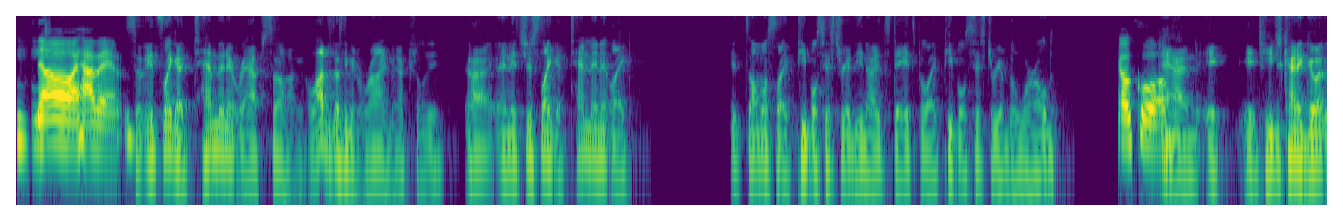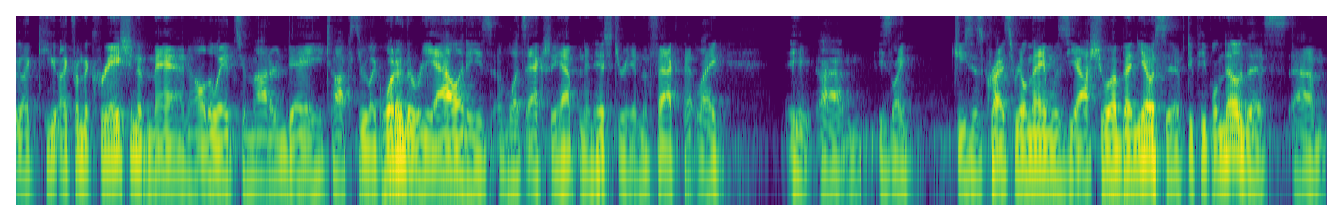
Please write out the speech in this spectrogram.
No, I haven't. So it's like a ten minute rap song. A lot of it doesn't even rhyme actually, uh, and it's just like a ten minute like. It's almost like people's history of the United States, but like people's history of the world. Oh, cool. and it, it he just kind of go like he, like from the creation of man all the way to modern day he talks through like what are the realities of what's actually happened in history and the fact that like he um he's like jesus christ's real name was yahshua ben yosef do people know this um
